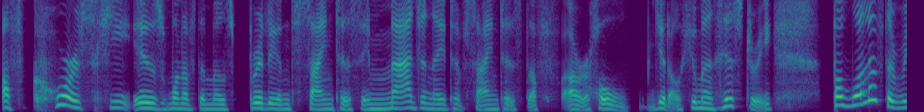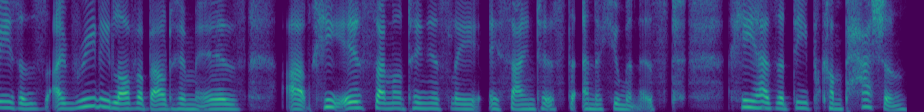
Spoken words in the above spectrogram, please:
Of course, he is one of the most brilliant scientists, imaginative scientists of our whole, you know, human history. But one of the reasons I really love about him is uh, he is simultaneously a scientist and a humanist. He has a deep compassion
